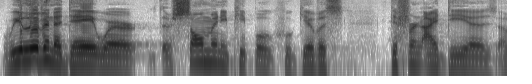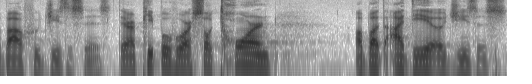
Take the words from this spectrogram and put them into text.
we live in a day where there's so many people who give us different ideas about who Jesus is. There are people who are so torn about the idea of Jesus.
